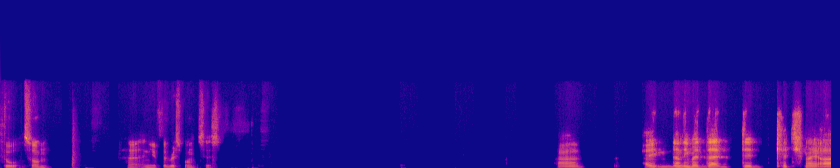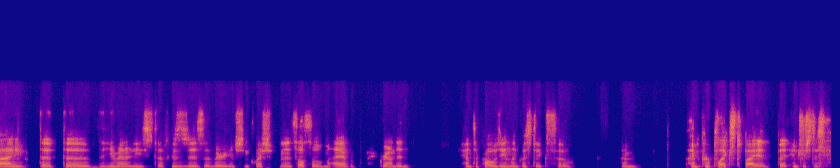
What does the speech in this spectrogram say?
thoughts on uh, any of the responses Uh, I nothing, but that did catch my eye that the the humanities stuff because it is a very interesting question, and it's also I have a background in anthropology and linguistics, so I'm I'm perplexed by it, but interested.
